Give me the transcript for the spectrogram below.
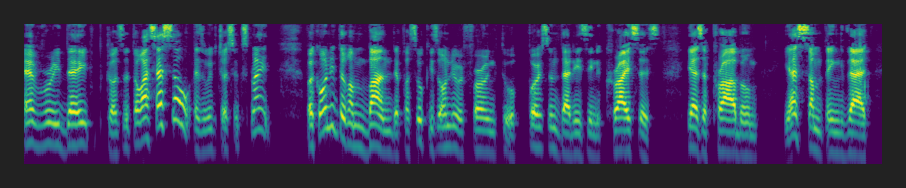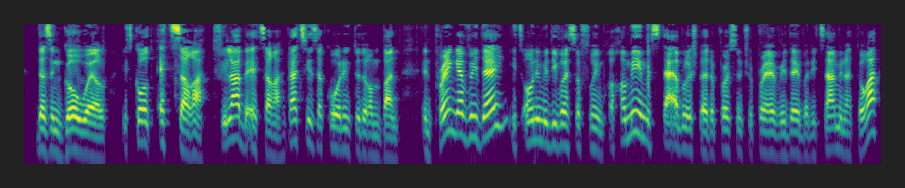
every day because the Torah says so, as we just explained. But according to the Ramban, the pasuk is only referring to a person that is in a crisis. He has a problem. He has something that doesn't go well. It's called etzara, tefillah be'etzara. That is according to the Ramban. And praying every day, it's only midivrei sofrim. Chachamim established that a person should pray every day, but it's not in Torah.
